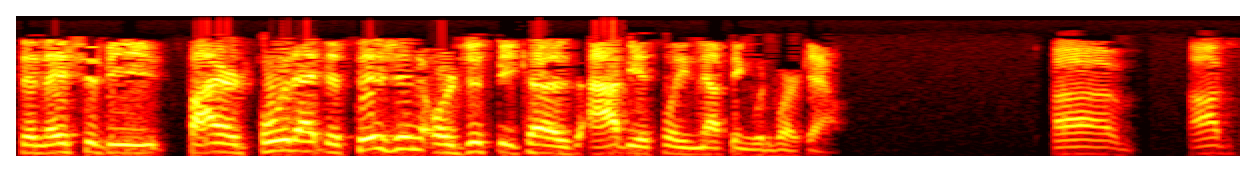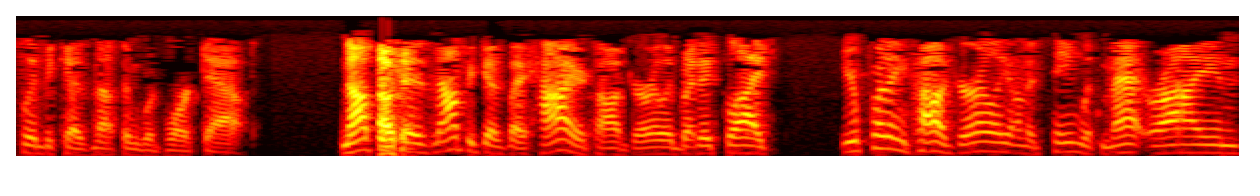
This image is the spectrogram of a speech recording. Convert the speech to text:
then they should be fired for that decision, or just because obviously nothing would work out? Uh, obviously because nothing would work out. Not because okay. not because they hired Todd Gurley, but it's like you're putting Todd Gurley on a team with Matt Ryan,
